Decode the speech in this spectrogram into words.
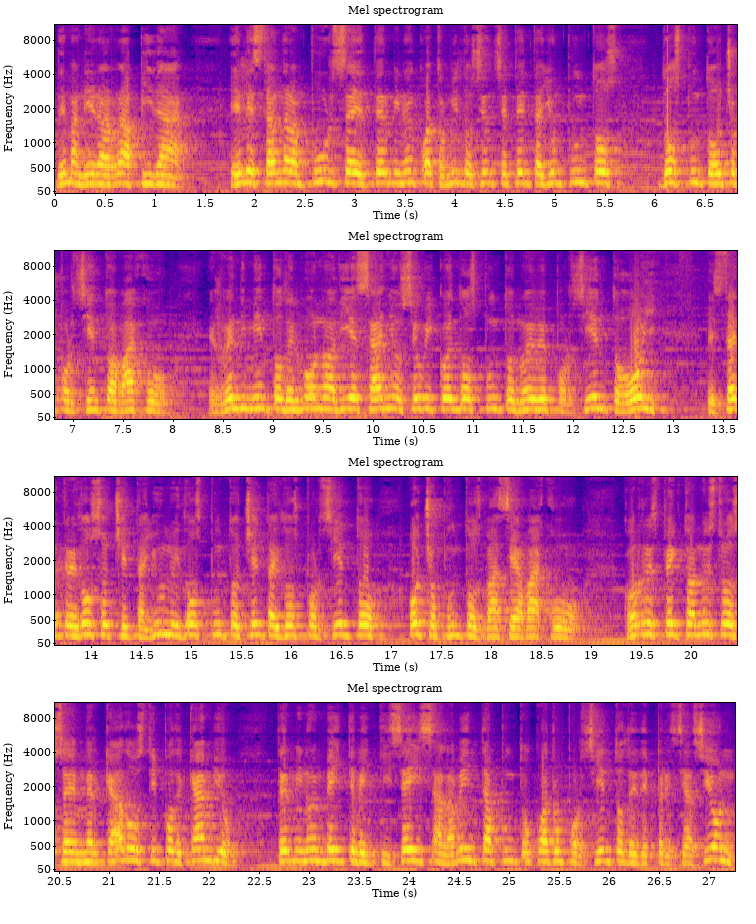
de manera rápida. El Standard Poor's terminó en 4.271 puntos, 2.8% abajo. El rendimiento del bono a 10 años se ubicó en 2.9%. Hoy está entre 2.81 y 2.82%, 8 puntos base abajo. Con respecto a nuestros eh, mercados, tipo de cambio terminó en 20.26 a la venta, 0.4% de depreciación.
